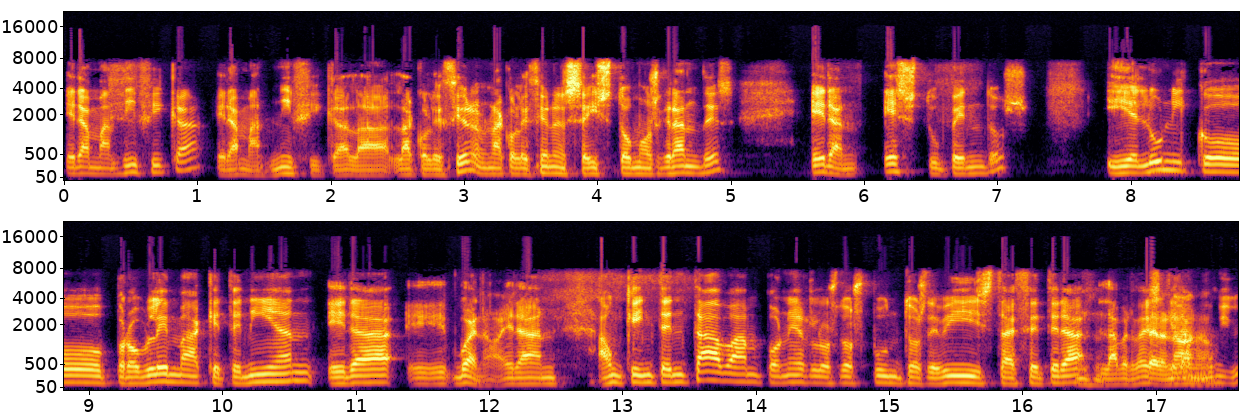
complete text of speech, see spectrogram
era magnífica, era magnífica la, la colección, era una colección en seis tomos grandes, eran estupendos, y el único problema que tenían era, eh, bueno, eran, aunque intentaban poner los dos puntos de vista, etcétera, la verdad es que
